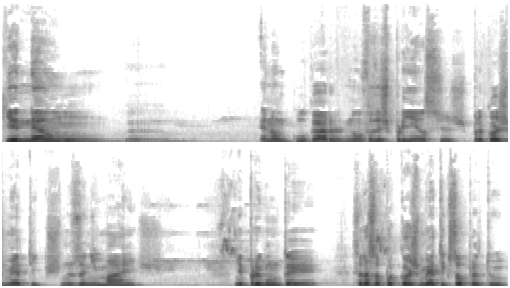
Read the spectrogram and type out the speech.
que é não é não colocar, não fazer experiências para cosméticos nos animais. Minha pergunta é, será só para cosméticos ou para tudo?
